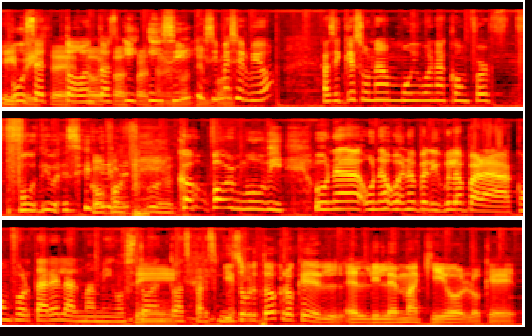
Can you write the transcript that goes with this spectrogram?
Y Puse todo en todo en todas... Y, partes y sí, y sí me sirvió. Así que es una muy buena comfort food, iba a decir. Comfort Comfort movie. Una, una buena película para confortar el alma, amigos. Sí. Todo en todas partes. Y sobre todo creo que el, el dilema aquí o lo que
